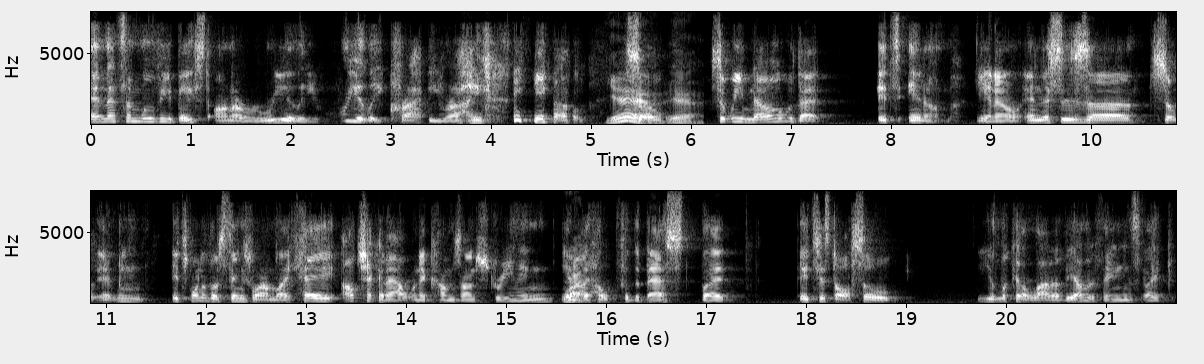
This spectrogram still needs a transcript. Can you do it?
And that's a movie based on a really, really crappy ride, you know. yeah, So- yeah. So we know that it's in them, you know. And this is uh so I mean it's one of those things where I'm like, hey, I'll check it out when it comes on streaming. You know, I hope for the best, but it's just also you look at a lot of the other things like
